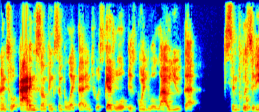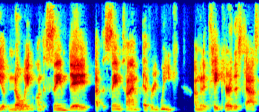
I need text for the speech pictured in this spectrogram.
And so adding something simple like that into a schedule is going to allow you that simplicity of knowing on the same day at the same time every week, I'm going to take care of this task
